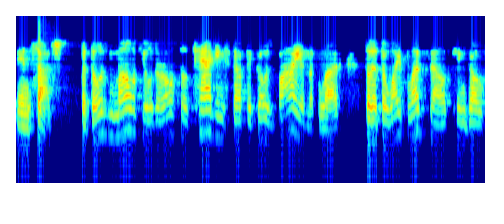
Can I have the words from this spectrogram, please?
and such. But those molecules are also tagging stuff that goes by in the blood so that the white blood cells can go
